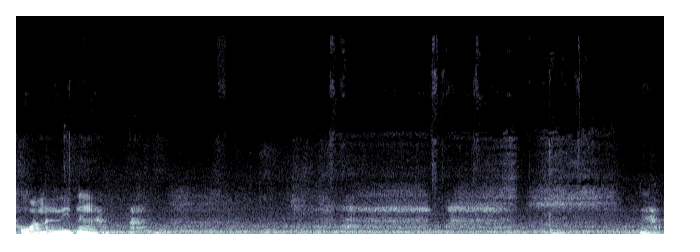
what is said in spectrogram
หัวมันนิดนึงครับนี่ครับ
